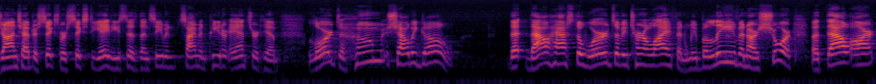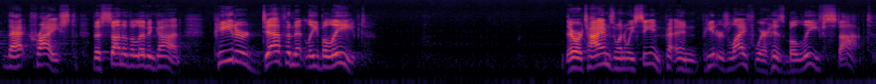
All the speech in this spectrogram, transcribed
John chapter 6, verse 68, he says, Then Simon Peter answered him, Lord, to whom shall we go? That thou hast the words of eternal life, and we believe and are sure that thou art that Christ, the Son of the living God. Peter definitely believed. There were times when we see in Peter's life where his belief stopped.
